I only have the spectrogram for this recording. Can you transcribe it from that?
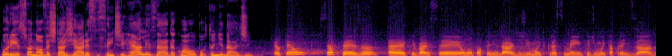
Por isso, a nova estagiária se sente realizada com a oportunidade. Eu tenho certeza é, que vai ser uma oportunidade de muito crescimento e de muito aprendizado.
